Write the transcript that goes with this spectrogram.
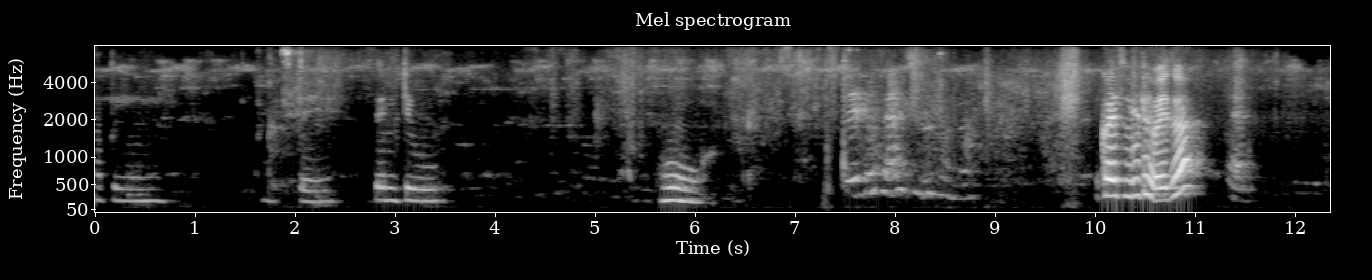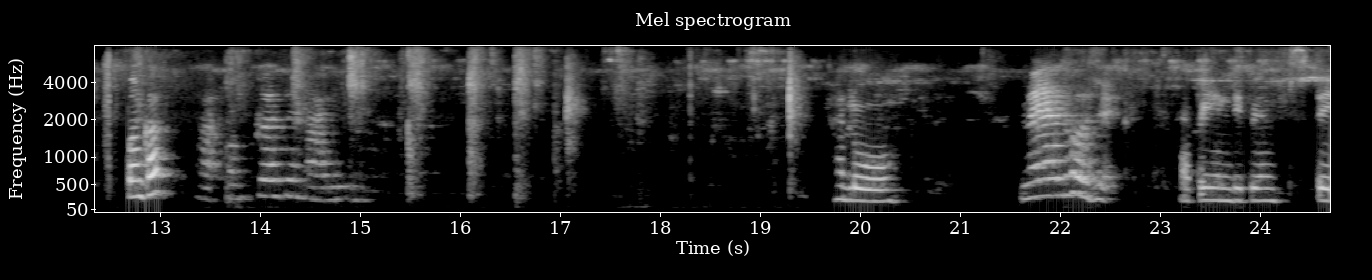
happy day same to हो. काय सुरू ठेवायचं? पंखा? Hello. Happy independence day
